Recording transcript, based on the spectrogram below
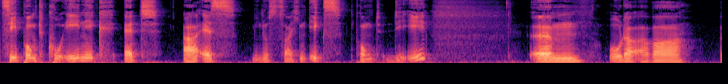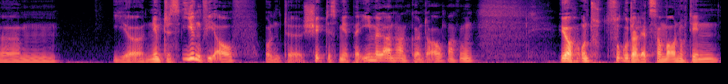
c.koenig.as-x.de ähm, oder aber ähm, ihr nehmt es irgendwie auf und äh, schickt es mir per E-Mail-Anhang, könnt ihr auch machen. Ja, und zu guter Letzt haben wir auch noch den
